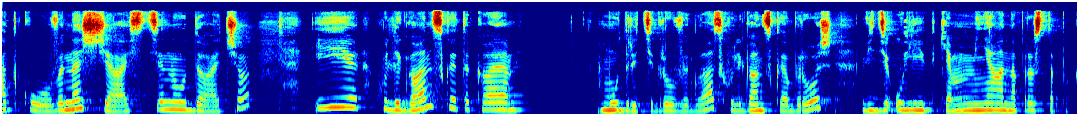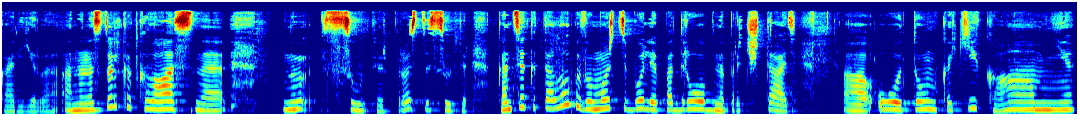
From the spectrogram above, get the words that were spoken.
подкова на счастье на удачу. И хулиганская такая мудрый тигровый глаз хулиганская брошь в виде улитки. Меня она просто покорила. Она настолько классная. Ну супер просто супер. В конце каталога вы можете более подробно прочитать о том какие камни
